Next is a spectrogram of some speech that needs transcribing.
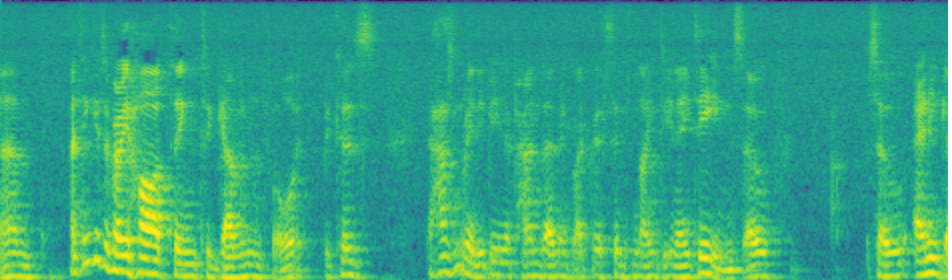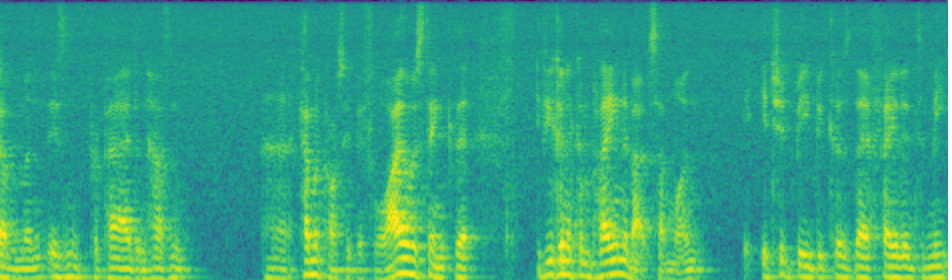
Um, I think it's a very hard thing to govern for because there hasn't really been a pandemic like this since 1918. So, so any government isn't prepared and hasn't uh, come across it before. I always think that if you're going to complain about someone, it should be because they're failing to meet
